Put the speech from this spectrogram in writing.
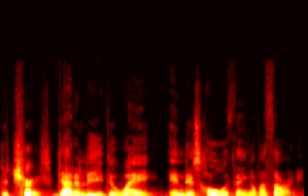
the church got to lead the way in this whole thing of authority.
